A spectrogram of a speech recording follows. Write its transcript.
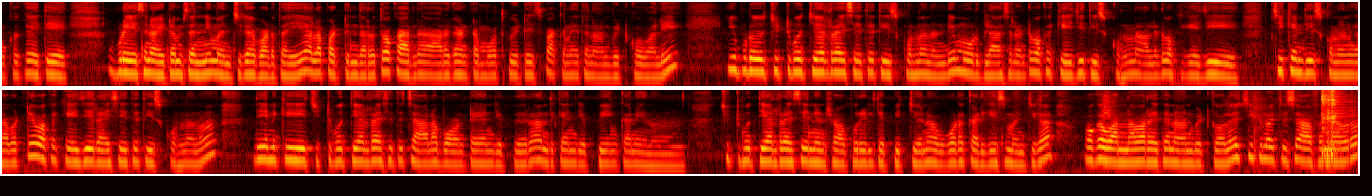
ముక్కకి అయితే ఇప్పుడు వేసిన ఐటమ్స్ అన్నీ మంచిగా పడతాయి. అలా పట్టిన తర్వాత ఒక అర అరగంట మూత పెట్టేసి పక్కన అయితే నానబెట్టుకోవాలి. ఇప్పుడు చిట్టుముత్యాల రైస్ అయితే తీసుకున్నానండి. మూడు గ్లాసులు అంటే ఒక కేజీ తీసుకున్నాను. ఆల్రెడీ ఒక కేజీ చికెన్ తీసుకున్నాను కాబట్టి ఒక కేజీ రైస్ అయితే తీసుకున్నాను దీనికి చిట్టుముత్యాల రైస్ అయితే చాలా బాగుంటాయి అని చెప్పారు. అందుకని చెప్పి ఇంకా నేను చిట్టుముత్యాల రైస్ నేను షాపూరీలు తెప్పించాను. అవి కూడా కడిగేసి మంచిగా ఒక వన్ అవర్ అయితే నానబెట్టుకోవాలి. చికెన్ వచ్చేసి హాఫ్ అన్ అవర్.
